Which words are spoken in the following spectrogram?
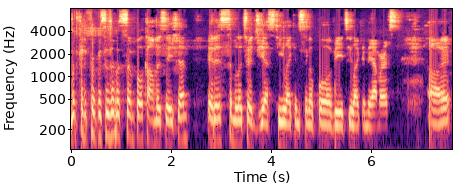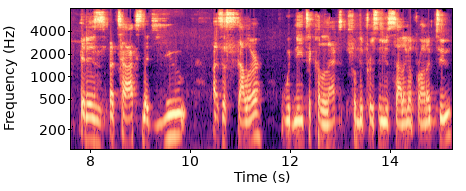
but for the purposes of a simple conversation, it is similar to a GST, like in Singapore, VAT, like in the Emirates. Uh, it is a tax that you, as a seller, would need to collect from the person you're selling a product to,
